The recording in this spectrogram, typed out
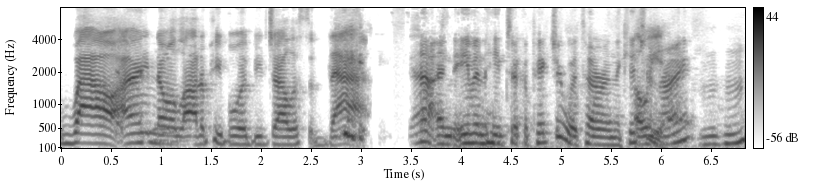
Wow, I know a lot of people would be jealous of that. Yeah, and even he took a picture with her in the kitchen, Oh, yeah. right? Mm-hmm.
